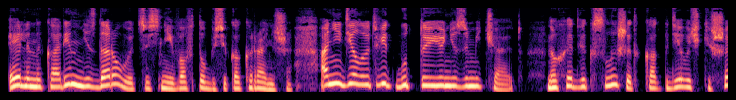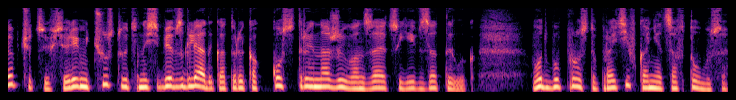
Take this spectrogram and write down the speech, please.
Эллен и Карин не здороваются с ней в автобусе, как раньше. Они делают вид, будто ее не замечают. Но Хедвиг слышит, как девочки шепчутся и все время чувствует на себе взгляды, которые как острые ножи вонзаются ей в затылок. Вот бы просто пройти в конец автобуса.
